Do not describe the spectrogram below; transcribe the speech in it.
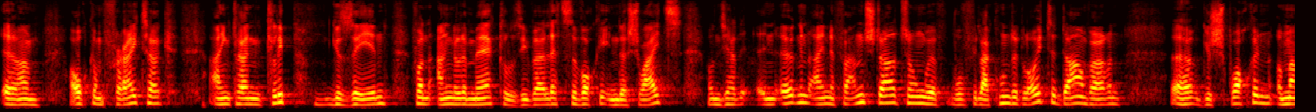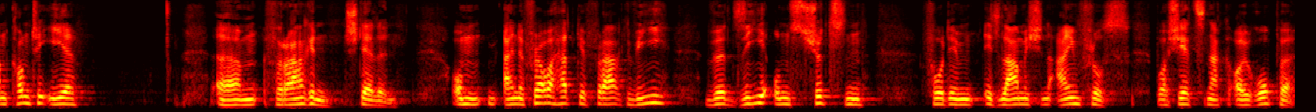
ähm, auch am Freitag einen kleinen Clip gesehen von Angela Merkel. Sie war letzte Woche in der Schweiz und sie hat in irgendeiner Veranstaltung, wo vielleicht 100 Leute da waren, äh, gesprochen und man konnte ihr ähm, Fragen stellen. Und eine Frau hat gefragt, wie wird sie uns schützen vor dem islamischen Einfluss, was jetzt nach Europa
